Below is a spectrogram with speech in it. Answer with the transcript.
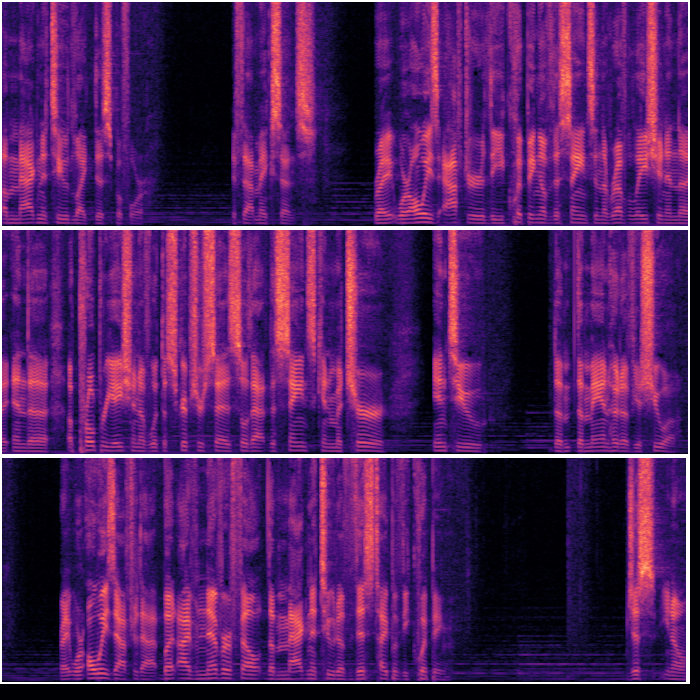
a magnitude like this before, if that makes sense. Right? We're always after the equipping of the saints and the revelation and the and the appropriation of what the scripture says so that the saints can mature into the the manhood of Yeshua. Right? We're always after that, but I've never felt the magnitude of this type of equipping just, you know,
